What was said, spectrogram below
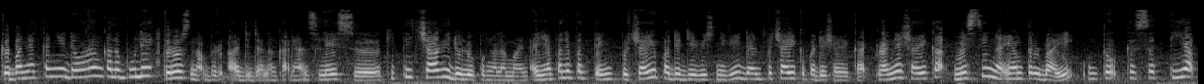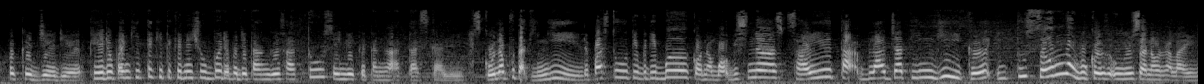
Kebanyakannya orang kalau boleh terus nak berada dalam keadaan selesa, kita cari dulu pengalaman. Yang paling penting, percaya pada diri sendiri dan percaya kepada syarikat. Kerana syarikat mesti nak yang terbaik untuk kesetiap pekerja dia. Kehidupan kita, kita kena cuba daripada tangga satu sehingga ke tangga atas sekali. Sekolah pun tak tinggi. Lepas tu tiba-tiba kau nak buat bisnes. Saya tak belajar tinggi ke? Itu semua bukan urusan orang lain.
